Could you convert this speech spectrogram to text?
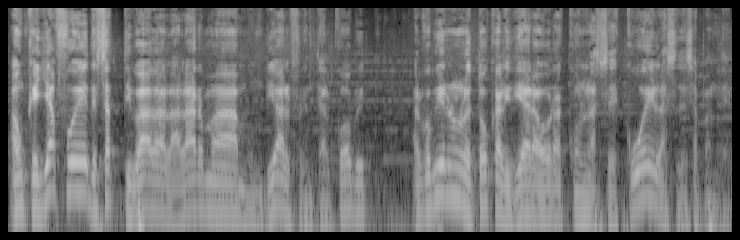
Aunque ya fue desactivada la alarma mundial frente al COVID, al gobierno le toca lidiar ahora con las secuelas de esa pandemia.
